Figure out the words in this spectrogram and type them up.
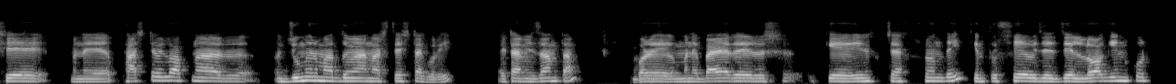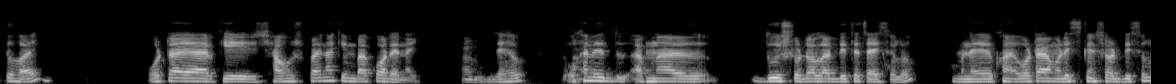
সে মানে ফার্স্টে হইল আপনার জুমের মাধ্যমে আনার চেষ্টা করি এটা আমি জানতাম। পরে মানে বাইরের কে ইনস্ট্রাকশন দেই কিন্তু সে ওই যে যে লগ ইন করতে হয় ওটাই আর কি সাহস পায় না কিংবা করে নাই। যাই হোক ওখানে আপনার দুইশো ডলার দিতে চাইছিল। মানে ওটা আমার স্ক্রিনশট দিছিল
